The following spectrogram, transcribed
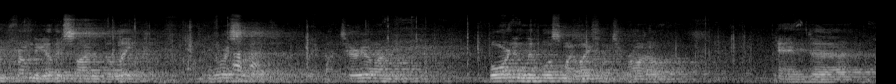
am from the other side of the lake, the north side of Lake Ontario. I'm born and lived most of my life in Toronto. And uh,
